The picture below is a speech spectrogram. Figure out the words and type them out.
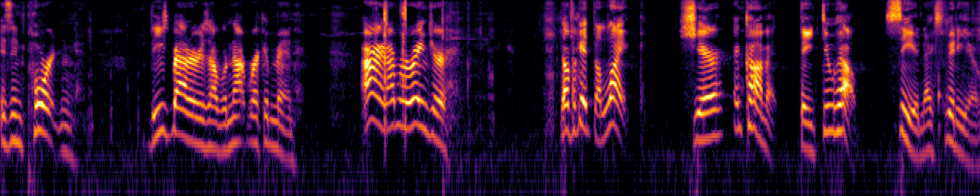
is important, these batteries I would not recommend. Alright, I'm a ranger. Don't forget to like, share, and comment. They do help. See you next video.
